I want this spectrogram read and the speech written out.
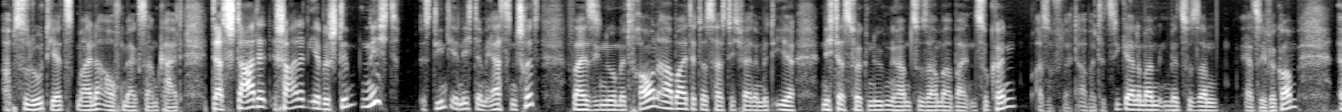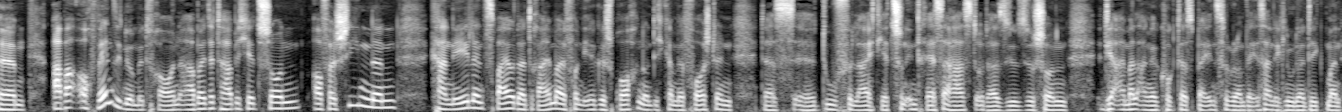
absolut jetzt meine Aufmerksamkeit. Das schadet, schadet ihr bestimmt nicht es dient ihr nicht im ersten Schritt, weil sie nur mit Frauen arbeitet. Das heißt, ich werde mit ihr nicht das Vergnügen haben, zusammenarbeiten zu können. Also vielleicht arbeitet sie gerne mal mit mir zusammen. Herzlich willkommen. Ähm, aber auch wenn sie nur mit Frauen arbeitet, habe ich jetzt schon auf verschiedenen Kanälen zwei oder dreimal von ihr gesprochen und ich kann mir vorstellen, dass äh, du vielleicht jetzt schon Interesse hast oder sie, sie schon dir einmal angeguckt hast bei Instagram. Wer ist eigentlich Luna Dickmann?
